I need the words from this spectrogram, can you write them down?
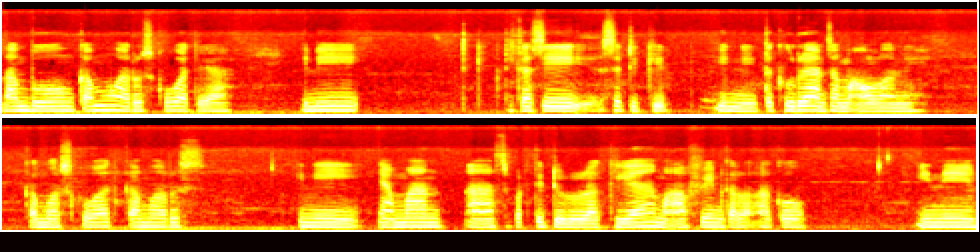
Lambung kamu harus kuat ya. Ini dikasih sedikit ini teguran sama Allah nih. Kamu harus kuat kamu harus ini nyaman. Uh, seperti dulu lagi ya maafin kalau aku ini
